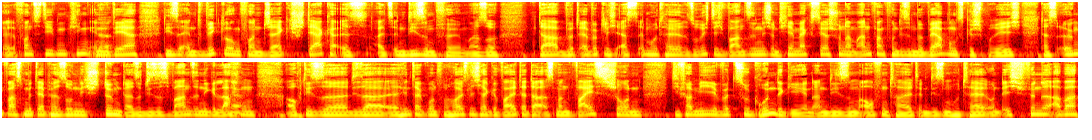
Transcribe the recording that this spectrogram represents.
äh, von Stephen King, in ja. der diese Entwicklung von Jack stärker ist als in diesem Film. Also da wird er wirklich erst im Hotel so richtig wahnsinnig und hier merkst du ja schon am Anfang von diesem Bewerbungsgespräch, dass irgendwas mit der Person nicht stimmt. Also dieses wahnsinnige Lachen, ja. auch diese, dieser äh, Hintergrund von häuslicher Gewalt, der da ist. Man weiß schon, die Familie wird zugrunde gehen an diesem Aufenthalt in diesem Hotel und ich finde aber,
